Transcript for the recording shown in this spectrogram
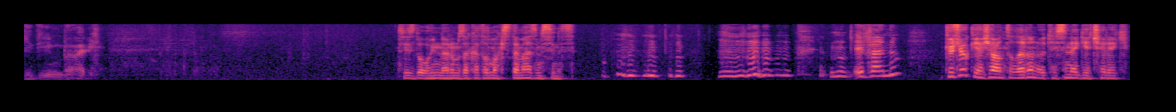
Gideyim bari. Siz de oyunlarımıza katılmak istemez misiniz? Efendim? Küçük yaşantıların ötesine geçerek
